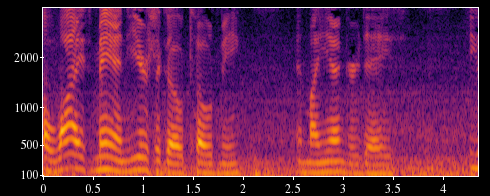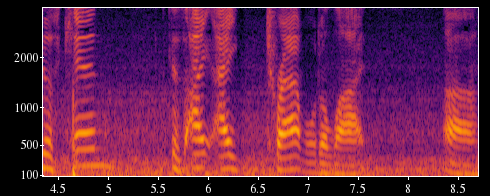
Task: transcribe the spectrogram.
a wise man years ago told me in my younger days. He goes, Ken, because I, I traveled a lot uh,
